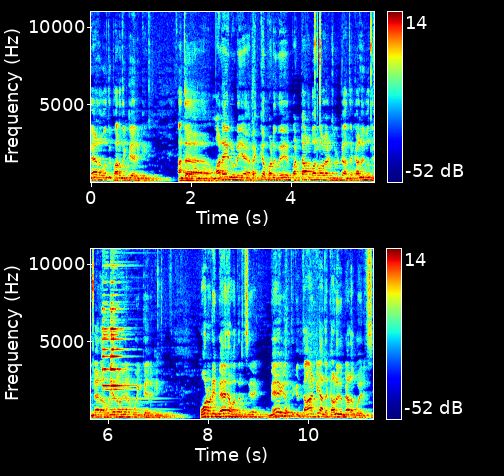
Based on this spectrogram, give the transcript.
மேலே வந்து பறந்துக்கிட்டே இருக்குது அந்த மலையினுடைய ரெக்கப்படுது பட்டாலும் பரவாயில்லன்னு சொல்லிட்டு அந்த கழுகு வந்து மேலே உயர உயர போய்கிட்டே இருக்குது போனோடனே மேகம் வந்துருச்சு. மேகத்துக்கு தாண்டி அந்த கழுகு மேலே போயிடுச்சு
